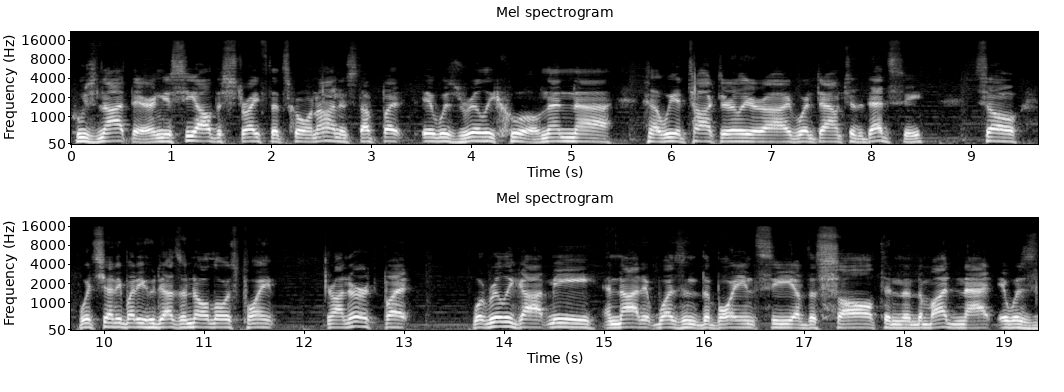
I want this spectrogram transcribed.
who's not there. And you see all the strife that's going on and stuff, but it was really cool. And then uh, we had talked earlier, uh, I went down to the Dead Sea. So, which anybody who doesn't know, lowest point on earth, but what really got me and not it wasn't the buoyancy of the salt and the, the mud and that it was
